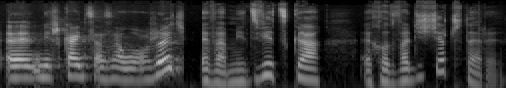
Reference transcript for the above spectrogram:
e, mieszkańca założyć. Ewa Miedzwiecka, Echo 24.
